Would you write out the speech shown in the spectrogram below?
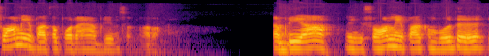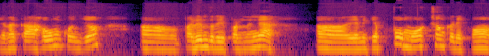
சுவாமியை பார்க்க போகிறேன் அப்படின்னு சொன்னாராம். அப்படியா? நீங்கள் சுவாமியை பார்க்கும்போது எனக்காகவும் கொஞ்சம் பரிந்துரை பண்ணுங்க. எனக்கு எப்போ மோட்சம் கிடைக்கும்?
